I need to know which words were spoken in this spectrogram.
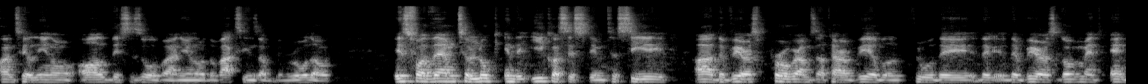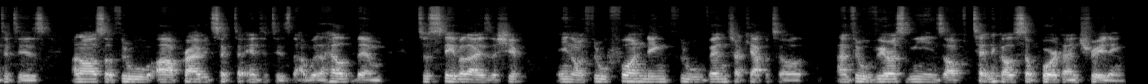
until, you know, all this is over and, you know, the vaccines have been rolled out is for them to look in the ecosystem to see uh, the various programs that are available through the, the, the various government entities and also through uh, private sector entities that will help them to stabilize the ship, you know, through funding, through venture capital, and through various means of technical support and trading.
